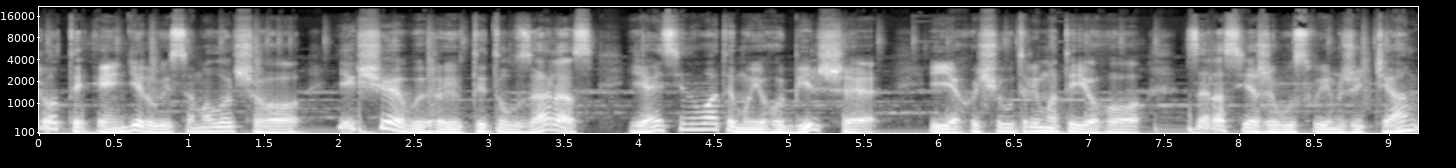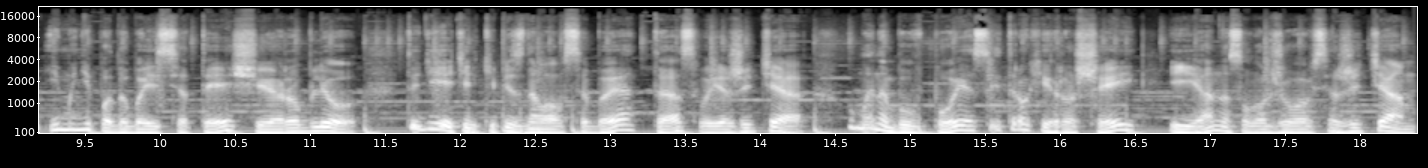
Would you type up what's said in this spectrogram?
проти Енді Руїса молодшого. Якщо я виграю титул зараз, я цінуватиму його більше, і я хочу утримати його. Зараз я живу своїм життям і мені подобається те, що я роблю. Тоді я тільки пізнавав себе та своє життя. У мене був пояс і трохи грошей, і я насолоджувався життям.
